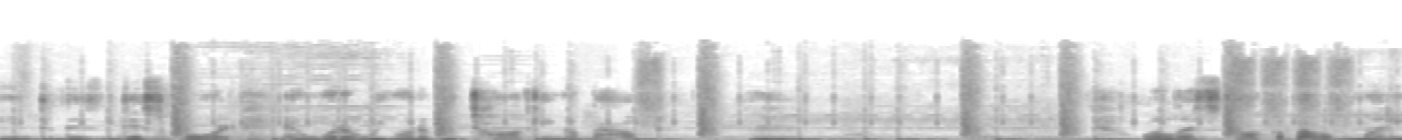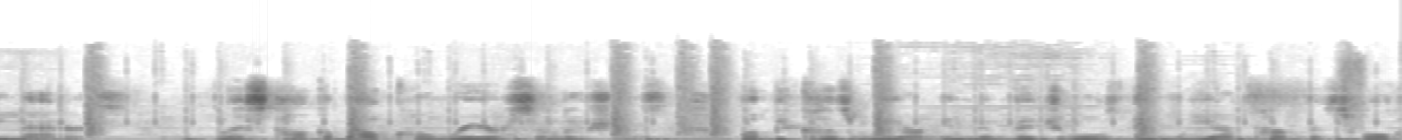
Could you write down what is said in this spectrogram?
into this Discord. And what are we going to be talking about? Hmm? Well, let's talk about money matters. Let's talk about career solutions. But because we are individuals and we are purposeful,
